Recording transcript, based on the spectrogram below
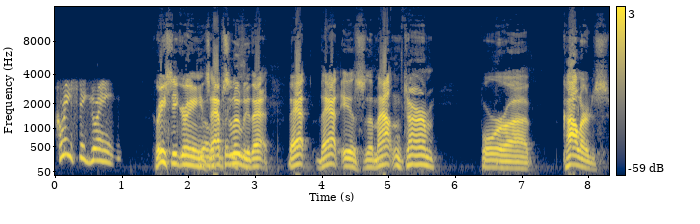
creasy Greens? Creasy greens, Oh, absolutely. That that that is the mountain term for uh, collards.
